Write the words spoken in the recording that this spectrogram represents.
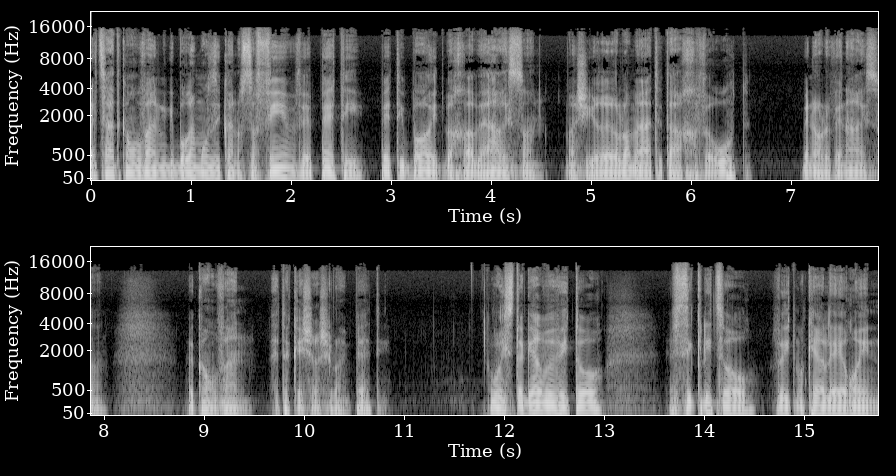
לצד כמובן גיבורי מוזיקה נוספים, ופטי, פטי בויד בחרה בהריסון, מה שערער לא מעט את החברות בינו לבין אריסון, וכמובן את הקשר שלו עם פטי. והוא הסתגר בביתו, הפסיק ליצור והתמכר להרואין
